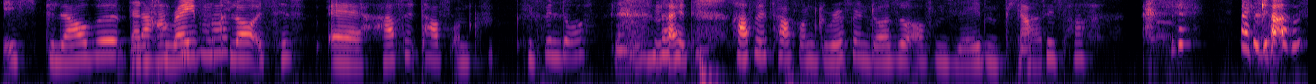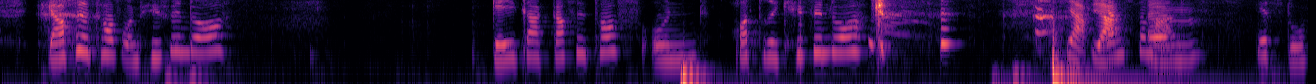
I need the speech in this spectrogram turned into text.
Ich glaube, Dann nach Hufflepuff? Ravenclaw ist Hif äh, Hufflepuff und Gry- Gryffindor? Nein, Hufflepuff und Gryffindor so auf demselben Platz. Gaffelpuff. Gaff- Gaffelpuff und Gryffindor. Gelga Gaffelpuff und Hodrick Gryffindor. ja, ja, ganz normal. ähm, Jetzt du.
